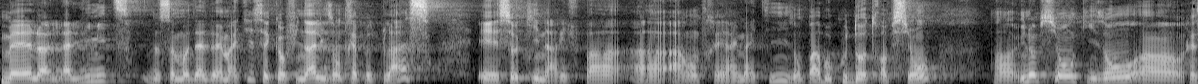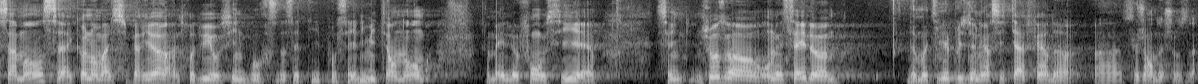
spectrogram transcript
Mais la, limite de ce modèle de MIT, c'est qu'au final, ils ont très peu de place. Et ceux qui n'arrivent pas à, rentrer à MIT, ils n'ont pas beaucoup d'autres options. Euh, une option qu'ils ont euh, récemment, c'est l'École normale supérieure a introduit aussi une bourse de ce type, aussi limitée en nombre, mais ils le font aussi. C'est une, chose, euh, on essaye de, de motiver plus d'universités à faire de, ce genre de choses-là.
